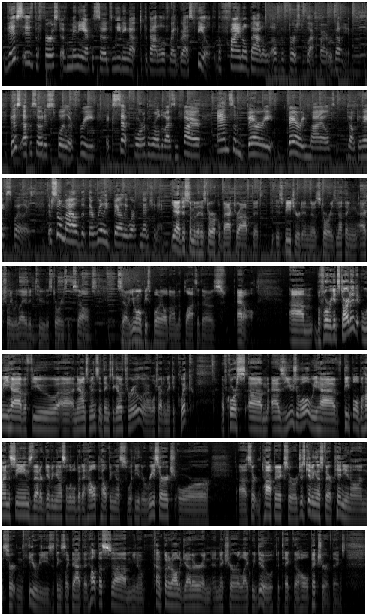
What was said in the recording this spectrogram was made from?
This is the first of many episodes leading up to the Battle of Redgrass Field, the final battle of the first Blackfyre Rebellion. This episode is spoiler free, except for the World of Ice and Fire and some very, very mild Dunk and Egg spoilers. They're so mild that they're really barely worth mentioning. Yeah, just some of the historical backdrop that is featured in those stories, nothing actually related to the stories themselves. So you won't be spoiled on the plots of those at all. Um, before we get started, we have a few uh, announcements and things to go through. Uh, we'll try to make it quick. Of course, um, as usual, we have people behind the scenes that are giving us a little bit of help, helping us with either research or uh, certain topics, or just giving us their opinion on certain theories, things like that, that help us, um, you know, kind of put it all together and, and make sure, like we do, to take the whole picture of things.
